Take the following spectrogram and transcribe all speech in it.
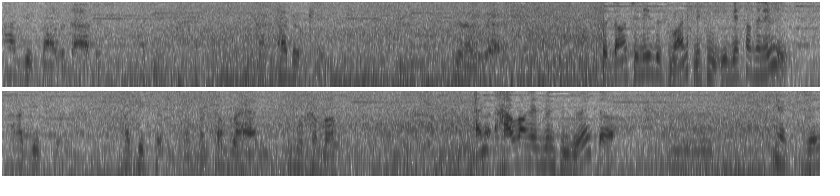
I'll get by without this. I'll get by. I'll be okay. You know, uh, But don't you need this money? You can you get something to eat. I'll get some. I'll something. Something, something will happen. Something will come up. I know, how long has it been since you ate though? Yesterday.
